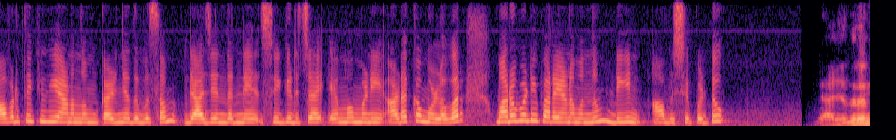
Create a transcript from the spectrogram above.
ആവർത്തിക്കുകയാണെന്നും കഴിഞ്ഞ ദിവസം രാജേന്ദ്രനെ സ്വീകരിച്ച എം എം മണി അടക്കമുള്ളവർ മറുപടി പറയണമെന്നും ഡീൻ ആവശ്യപ്പെട്ടു. രാജേന്ദ്രൻ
